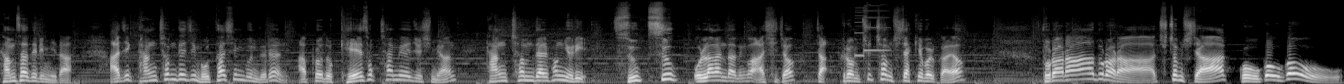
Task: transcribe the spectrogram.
감사드립니다. 아직 당첨되지 못하신 분들은 앞으로도 계속 참여해 주시면 당첨될 확률이 쑥쑥 올라간다는 거 아시죠? 자, 그럼 추첨 시작해 볼까요? 돌아라 돌아라 추첨 시작 고고고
